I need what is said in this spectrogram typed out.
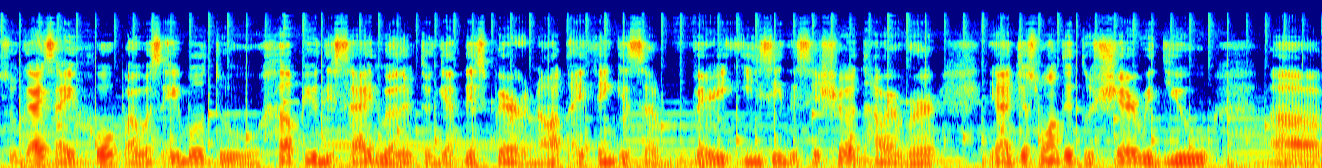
So guys, I hope I was able to help you decide whether to get this pair or not. I think it's a very easy decision. However, yeah, I just wanted to share with you uh,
